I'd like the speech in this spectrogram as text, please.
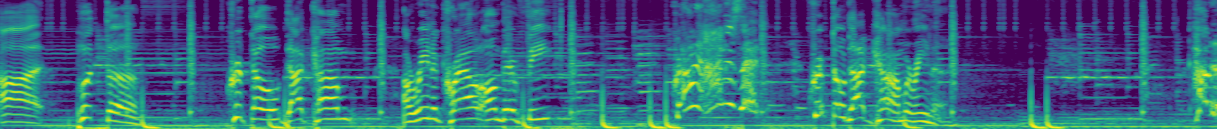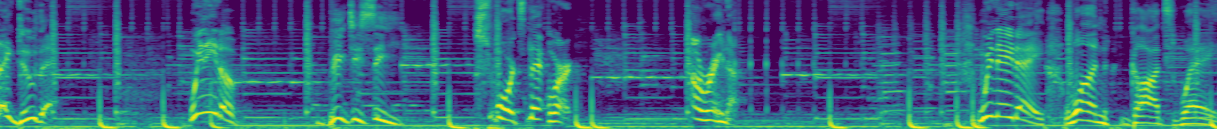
Uh, put the crypto.com arena crowd on their feet. Crowd, how does that crypto.com arena? How do they do that? We need a BGC Sports Network arena. We need a One God's Way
